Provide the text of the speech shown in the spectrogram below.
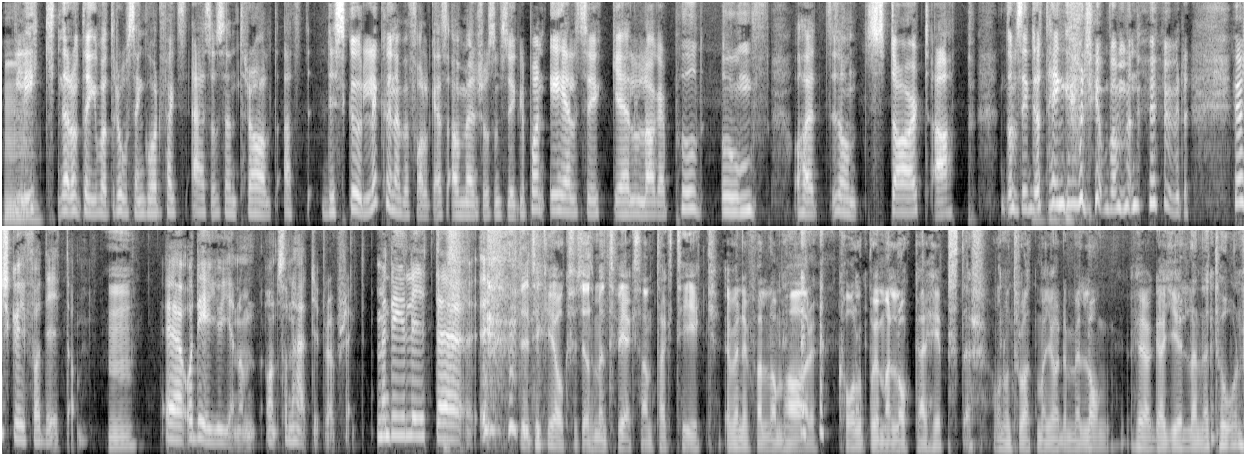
blick när de tänker på att Rosengård faktiskt är så centralt att det skulle kunna befolkas av människor som cyklar på en elcykel och lagar pulled umf och har ett sånt start-up. De sitter och tänker på det och bara, men hur, hur ska vi få dit dem? Eh, och det är ju genom sådana här typer av projekt. Men det är lite... Det tycker jag också känns som en tveksam taktik. Jag vet inte ifall de har koll på hur man lockar hipsters och de tror att man gör det med lång, höga gyllene torn.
